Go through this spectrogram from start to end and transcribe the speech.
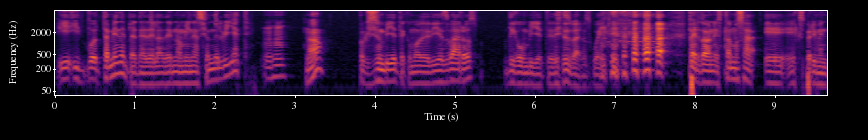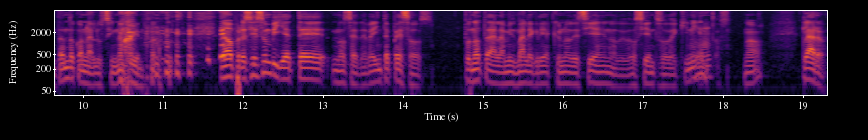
Y, y, pues, también depende de la denominación del billete. ¿no? Porque si es un billete como de 10 varos, digo un billete de 10 varos, güey. Perdón, estamos a- eh, experimentando con alucinógenos. no, pero si es un billete, no sé, de 20 pesos, pues no te da la misma alegría que uno de 100 o de 200 o de 500, ¿no? Claro,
